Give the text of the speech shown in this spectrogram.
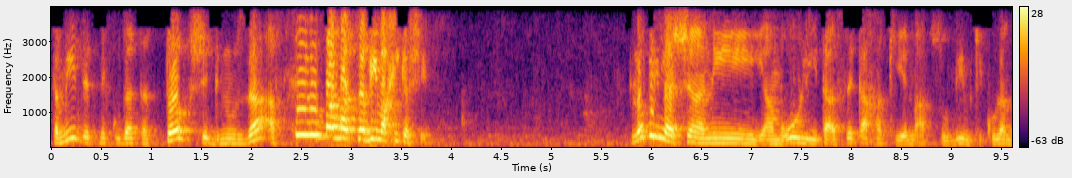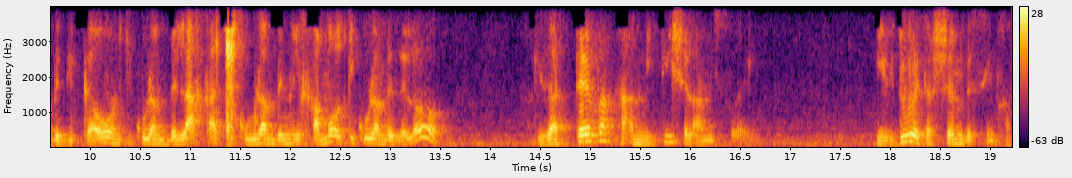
תמיד את נקודת הטוב שגנוזה אפילו במצבים הכי קשים. לא בגלל שאני, אמרו לי, תעשה ככה כי הם עצובים, כי כולם בדיכאון, כי כולם בלחץ, כי כולם במלחמות, כי כולם בזה, לא. כי זה הטבע האמיתי של עם ישראל. עבדו את השם בשמחה.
